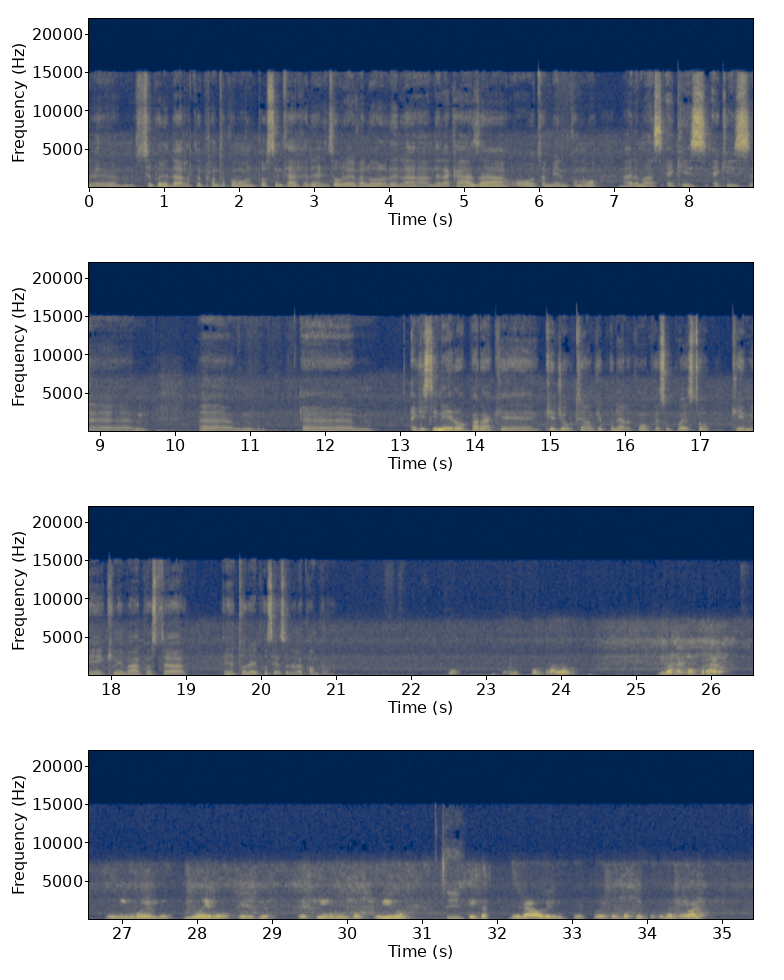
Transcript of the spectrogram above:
em, se puede dar de pronto como un porcentaje sobre el valor de la, de la casa o también como además X, X, em, em, X dinero para que, que, yo tengo que poner como presupuesto que me, que me va a costar eh, todo el proceso de la compra. Ya, si eres comprador y vas a comprar un inmueble nuevo, es decir, recién construido, está generado del impuesto del 3% que es la alcabala.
